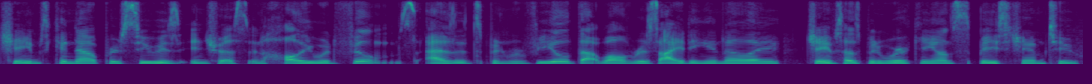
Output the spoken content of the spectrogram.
James can now pursue his interest in Hollywood films, as it's been revealed that while residing in LA, James has been working on Space Jam 2.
